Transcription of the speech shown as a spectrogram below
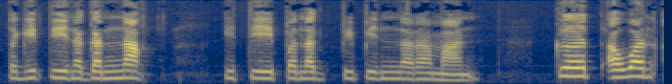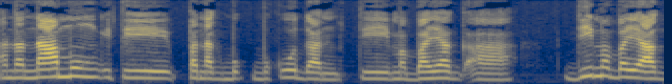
tagiti naganak iti panagpipin naraman, ket awan ananamong iti panagbukbukudan ti mabayag a di mabayag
